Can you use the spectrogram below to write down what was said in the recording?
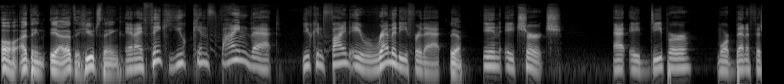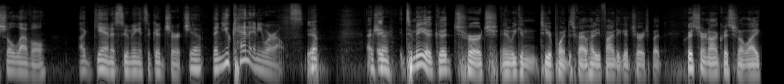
Oh, I think yeah, that's a huge thing. And I think you can find that. You can find a remedy for that Yeah. in a church at a deeper, more beneficial level. Again, assuming it's a good church, Yep. than you can anywhere else. Yeah. Yep. For sure. it- to me, a good church, and we can, to your point, describe how do you find a good church, but Christian or non-Christian alike,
